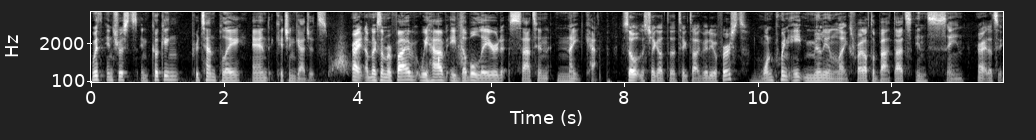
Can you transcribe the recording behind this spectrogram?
with interests in cooking, pretend play, and kitchen gadgets. All right, up next, number five, we have a double layered satin nightcap. So let's check out the TikTok video first. 1.8 million likes right off the bat. That's insane. All right, let's see.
